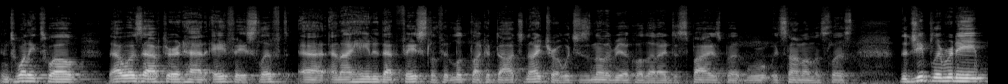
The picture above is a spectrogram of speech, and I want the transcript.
in 2012, that was after it had a facelift, uh, and I hated that facelift. It looked like a Dodge Nitro, which is another vehicle that I despise, but it's not on this list. The Jeep Liberty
